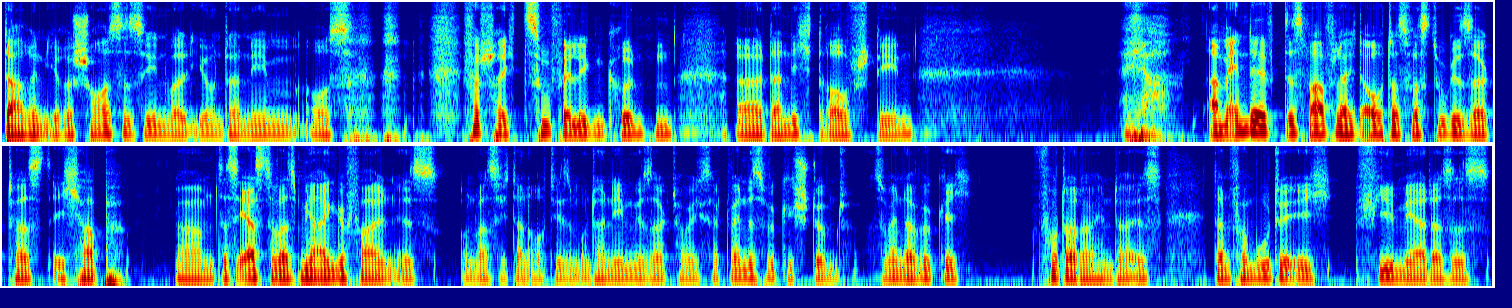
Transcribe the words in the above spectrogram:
darin ihre Chance sehen, weil ihr Unternehmen aus wahrscheinlich zufälligen Gründen äh, da nicht draufstehen. Ja, am Ende, das war vielleicht auch das, was du gesagt hast. Ich habe ähm, das erste, was mir eingefallen ist und was ich dann auch diesem Unternehmen gesagt habe, ich gesagt, wenn das wirklich stimmt, also wenn da wirklich Futter dahinter ist, dann vermute ich viel mehr, dass es,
